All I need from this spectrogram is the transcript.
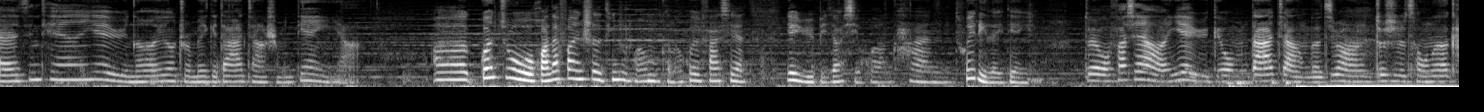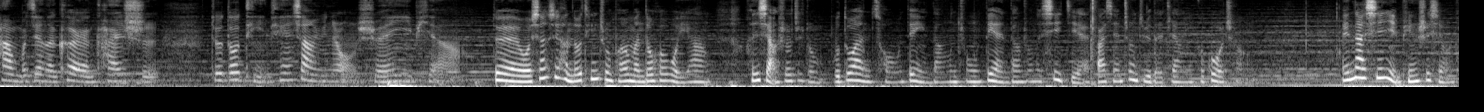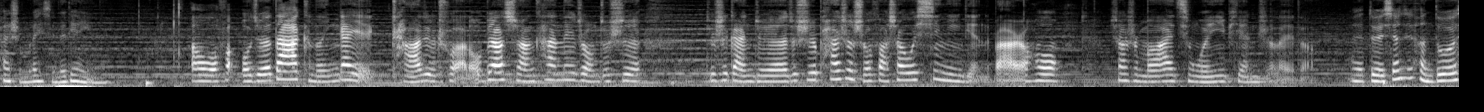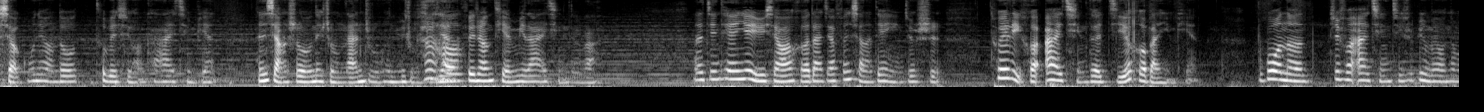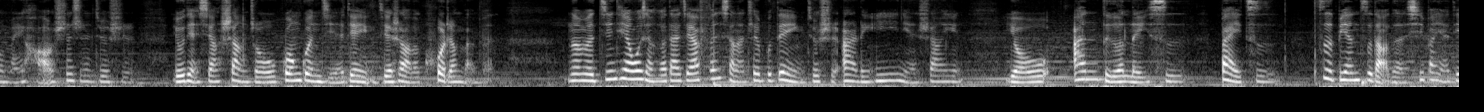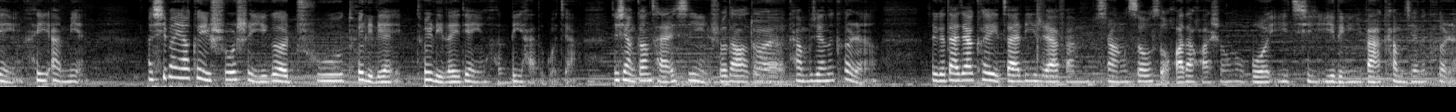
哎，今天夜雨呢又准备给大家讲什么电影呀？呃，关注华大放映室的听众朋友们可能会发现，夜雨比较喜欢看推理类电影。对，我发现啊，夜雨给我们大家讲的基本上就是从那个看不见的客人开始，就都挺偏向于那种悬疑片啊。对，我相信很多听众朋友们都和我一样，很享受这种不断从电影当中、电影当中的细节发现证据的这样一个过程。哎，那新颖平时喜欢看什么类型的电影呢？啊，我发，我觉得大家可能应该也察觉出来了，我比较喜欢看那种就是，就是感觉就是拍摄手法稍微细腻一点的吧，然后像什么爱情文艺片之类的。哎，对，相信很多小姑娘都特别喜欢看爱情片，很享受那种男主和女主之间非常甜蜜的爱情，对吧？那今天叶雨想要和大家分享的电影就是推理和爱情的结合版影片。不过呢，这份爱情其实并没有那么美好，甚至就是有点像上周光棍节电影介绍的扩张版本。那么今天我想和大家分享的这部电影就是2011年上映，由安德雷斯·拜兹自编自导的西班牙电影《黑暗面》。那西班牙可以说是一个出推理类推理类电影很厉害的国家，就像刚才新颖说到的《看不见的客人》。这个大家可以在荔枝 FM 上搜索华大华生录播一七一零一八看不见的客人，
